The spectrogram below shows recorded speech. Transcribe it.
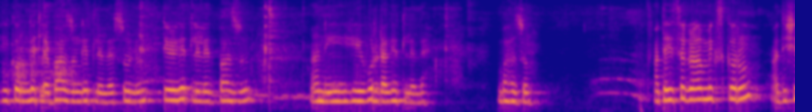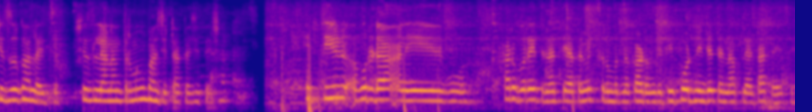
हे करून घेतलं आहे भाजून घेतलेला आहे सोलून. तीळ घेतलेले आहेत भाजून आणि हे हुरडा घेतलेला आहे भाजून. आता हे सगळं मिक्स करून आधी शिजू घालायचं. शिजल्यानंतर मग भाजी टाकायची त्याची. हे तीळ हुरडा आणि हरभर हरभरा येते ना ते आता मिक्सरमधनं काढून घेते. फोडणी देताना आपल्याला टाकायचे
